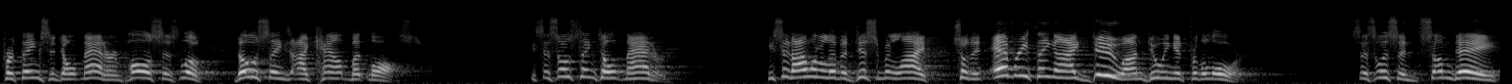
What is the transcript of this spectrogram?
for things that don't matter. And Paul says, Look, those things I count but loss. He says, Those things don't matter. He said, I want to live a disciplined life so that everything I do, I'm doing it for the Lord. He says, Listen, someday,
